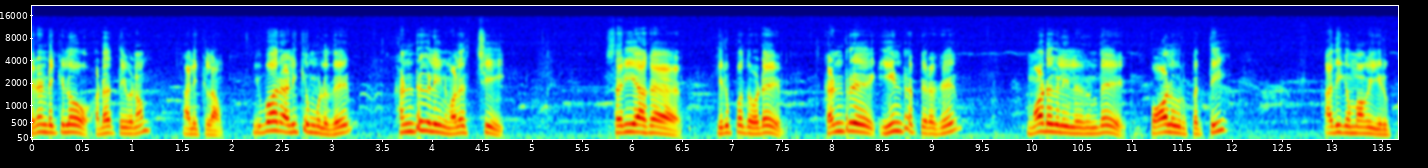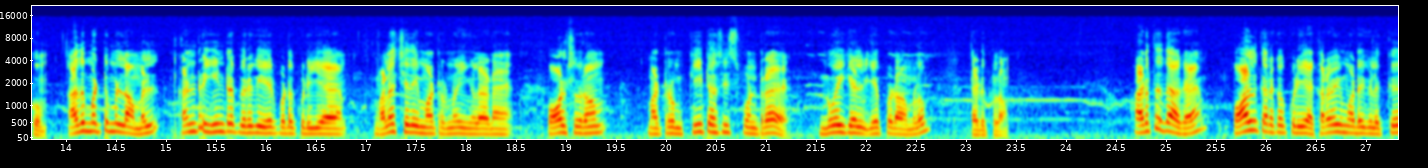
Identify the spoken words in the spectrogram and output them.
இரண்டு கிலோ அடத்தீவனம் அளிக்கலாம். இவ்வாறு அளிக்கும் பொழுது கன்றுகளின் வளர்ச்சி சரியாக இருப்பதோடு கன்று ஈன்ற பிறகு மாடுகளிலிருந்து பால் உற்பத்தி அதிகமாக இருக்கும். அது மட்டுமில்லாமல் கன்று ஈன்ற பிறகு ஏற்படக்கூடிய வளர்ச்சிதை மாற்ற நோய்களான பால் சுரம் மற்றும் கீட்டோசிஸ் போன்ற நோய்கள் ஏற்படாமலும் தடுக்கலாம். அடுத்ததாக பால் கறக்கக்கூடிய கறவை மாடுகளுக்கு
